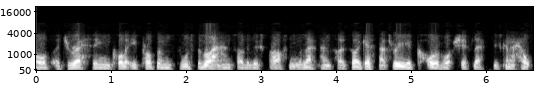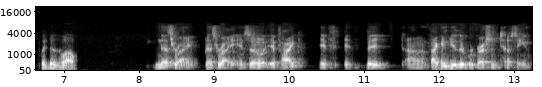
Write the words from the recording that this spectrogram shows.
of addressing quality problems towards the right hand side of this graph and the left hand side. So I guess that's really a core of what Shift Left is going to help with as well. That's right. That's right. And so if I if if it, uh, if I can do the regression testing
